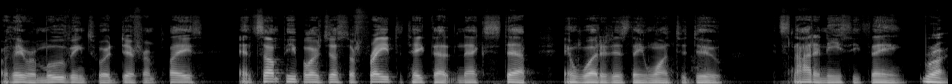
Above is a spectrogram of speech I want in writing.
or they were moving to a different place. And some people are just afraid to take that next step in what it is they want to do. It's not an easy thing right.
